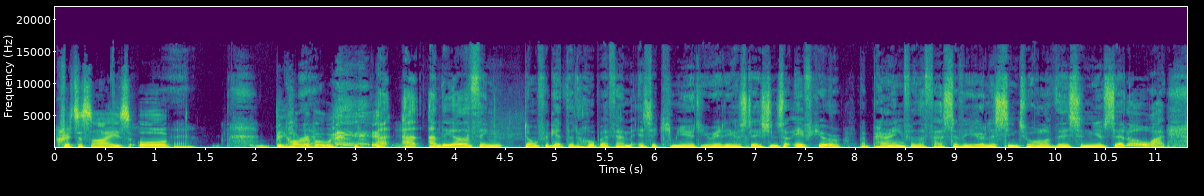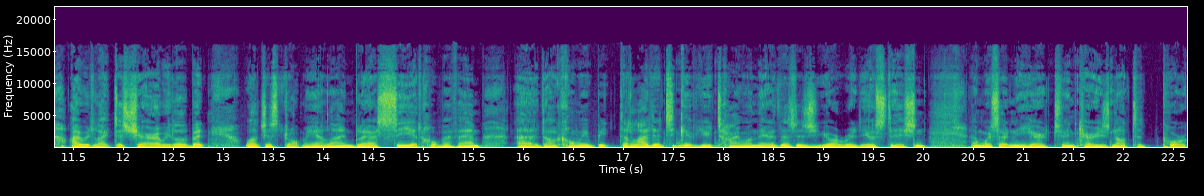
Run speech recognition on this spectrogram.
criticize or be horrible. and, and, and the other thing, don't forget that Hope FM is a community radio station. So if you're preparing for the festival, you're listening to all of this and you said, oh, I, I would like to share a wee little bit, well, just drop me a line, Blair C at hopefm.com. Uh, We'd be delighted to give you time on there. This is your radio station, and we're certainly here to encourage not to pour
